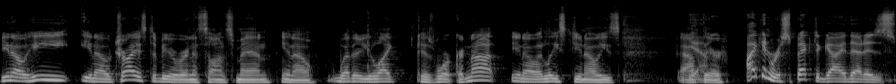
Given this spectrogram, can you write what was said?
you know, he you know tries to be a Renaissance man. You know, whether you like his work or not, you know, at least you know he's out Yeah. there. I can respect a guy that is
